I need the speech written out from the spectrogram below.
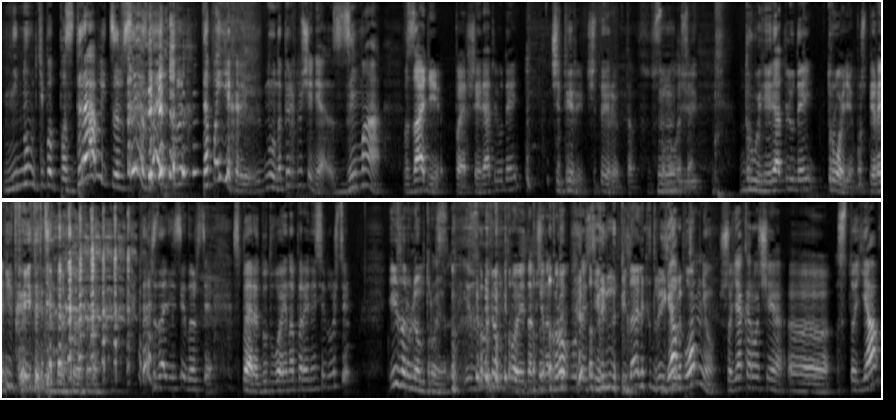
Ні, ну, типа, поздравить це все, знаєш. ну, Та поїхали. Ну, на переключення. Зима. Взаді перший ряд людей. Чотири, чотири там всунулося. Другий ряд людей. Троє. Може, пірамідка йдуть. Задній сідушці. Спереду двоє на передній сідушці. І за рулем троє. І з рулем троє там чи на коробку хтось сів. Один на педалях, другий Я помню, що я, короче, е, стояв,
